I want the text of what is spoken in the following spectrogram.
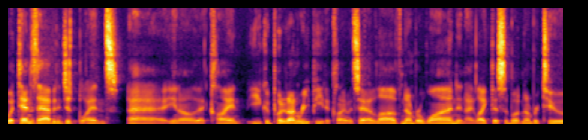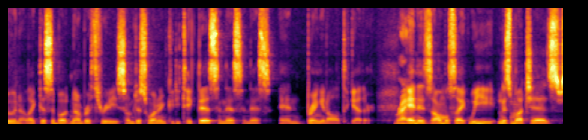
What tends to happen, it just blends. Uh, you know, that client, you could put it on repeat. A client would say, I love number one, and I like this about number two, and I like this about number three. So I'm just wondering, could you take this and this and this and bring it all together? Right. And it's almost like we, as much as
